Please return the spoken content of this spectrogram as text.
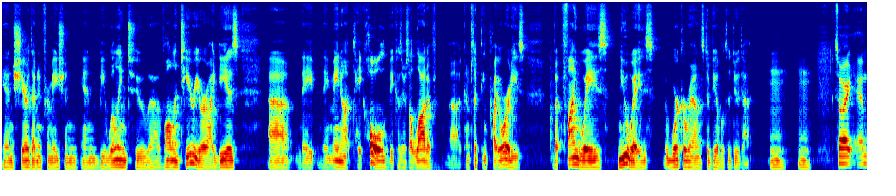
and share that information and be willing to uh, volunteer your ideas. Uh, they they may not take hold because there's a lot of uh, conflicting priorities, but find ways, new ways, workarounds to be able to do that. Mm-hmm. So I, am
